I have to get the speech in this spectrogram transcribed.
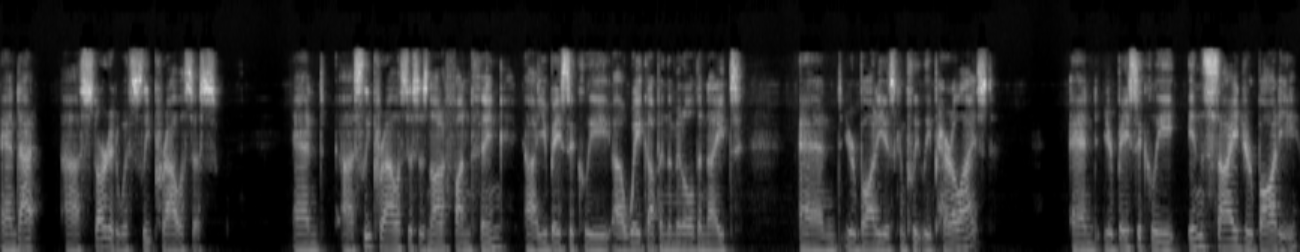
and that uh, started with sleep paralysis. And uh, sleep paralysis is not a fun thing. you basically wake up in the middle of the night and your body is completely paralyzed. And you're basically inside your body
